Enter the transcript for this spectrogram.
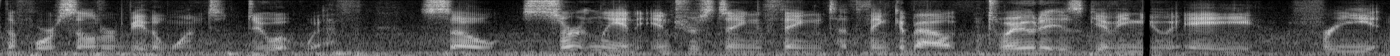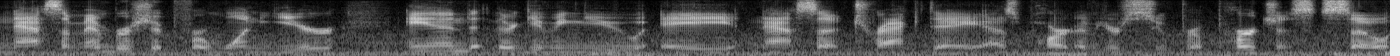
the four cylinder would be the one to do it with. So, certainly an interesting thing to think about. Toyota is giving you a free NASA membership for one year, and they're giving you a NASA track day as part of your Supra purchase. So,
